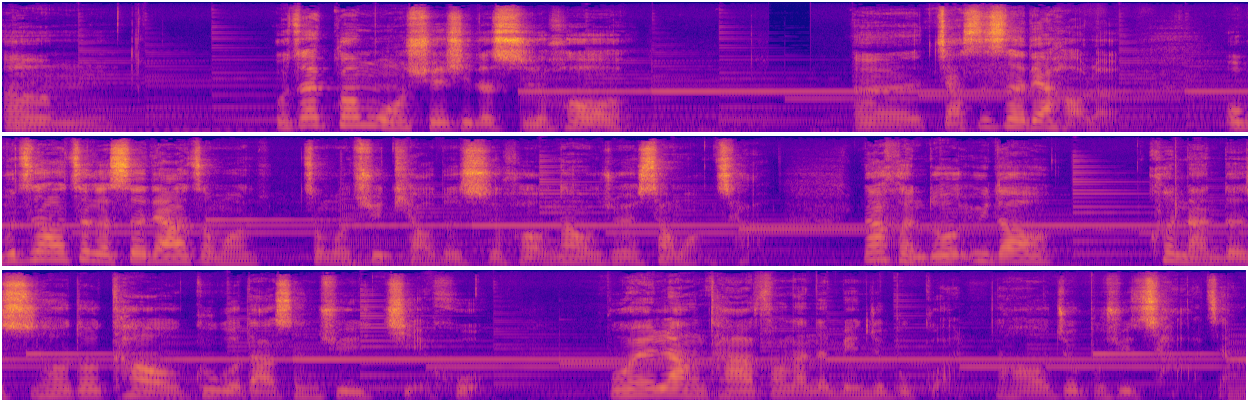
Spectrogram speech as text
嗯，我在观摩学习的时候，呃，假设色调好了，我不知道这个色调要怎么怎么去调的时候，那我就会上网查。那很多遇到困难的时候，都靠 Google 大神去解惑，不会让它放在那边就不管，然后就不去查这样。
